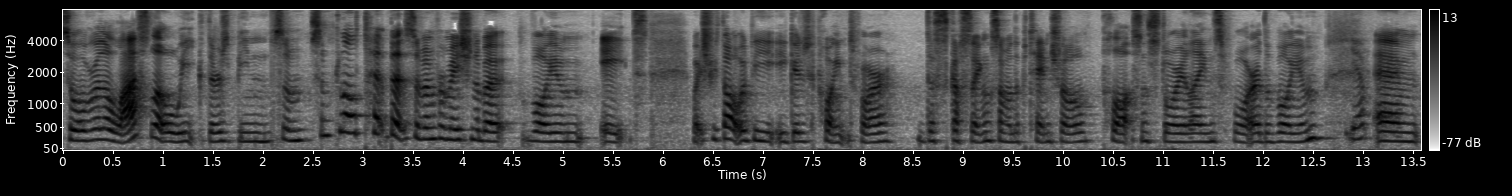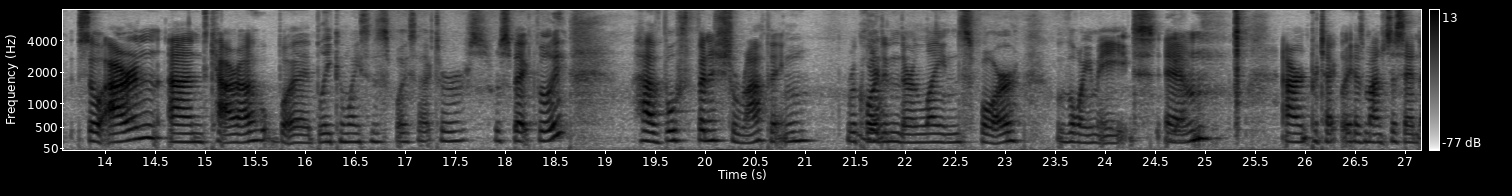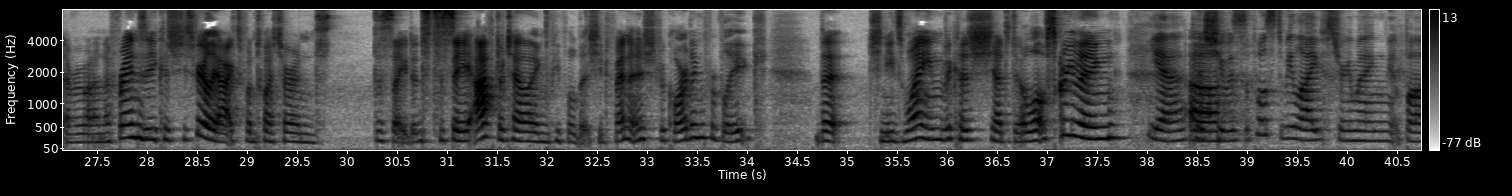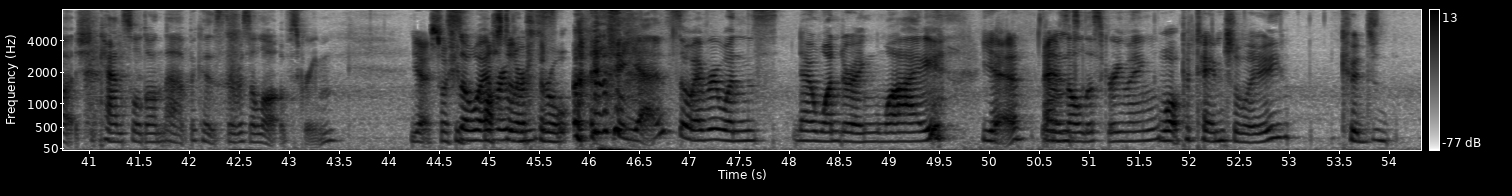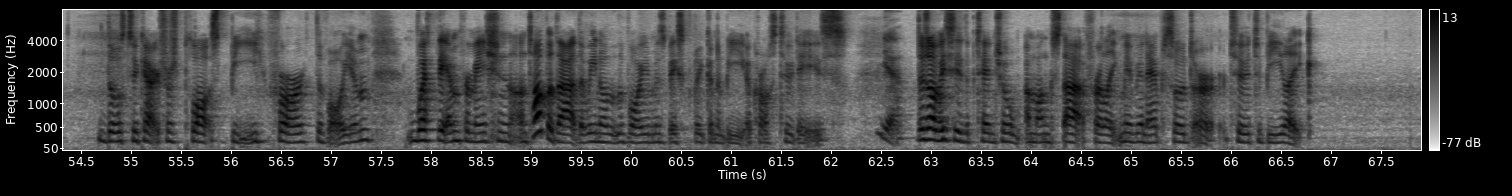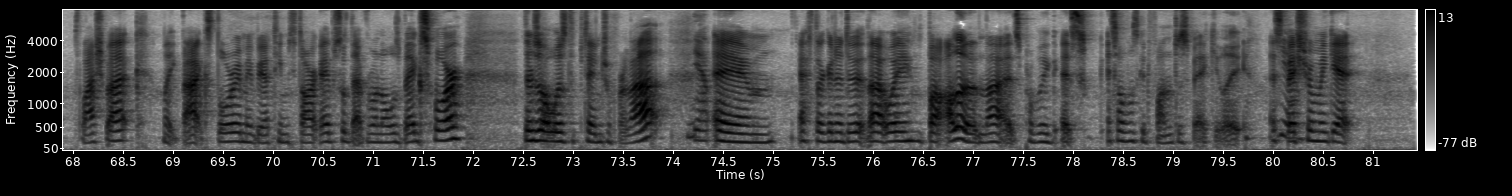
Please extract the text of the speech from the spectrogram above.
So over the last little week, there's been some some little tidbits of information about Volume Eight, which we thought would be a good point for discussing some of the potential plots and storylines for the volume. Yep. Um, so Arryn and Kara, uh, Blake and Weiss's voice actors, respectively, have both finished rapping, recording their lines for Volume Eight. Um, Arryn particularly has managed to send everyone in a frenzy because she's fairly active on Twitter and decided to say after telling people that she'd finished recording for Blake that she needs wine because she had to do a lot of screaming. Yeah, because Uh, she was supposed to be live streaming, but she cancelled on that because there was a lot of scream. Yeah, so she So busted her throat. yeah, so everyone's now wondering why yeah, there was and all the screaming. what potentially could those two characters' plots be for the volume, with the information on top of that that we know that the volume is basically going to be across two days. Yeah. There's obviously the potential amongst that for like maybe an episode or two to be like flashback, like backstory, maybe a Team Stark episode that everyone always begs for. There's always the potential for that. Yep. Um, if they're gonna do it that way, but other than that, it's probably it's it's always good fun to speculate, especially when we get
